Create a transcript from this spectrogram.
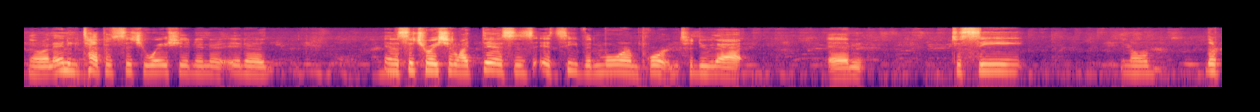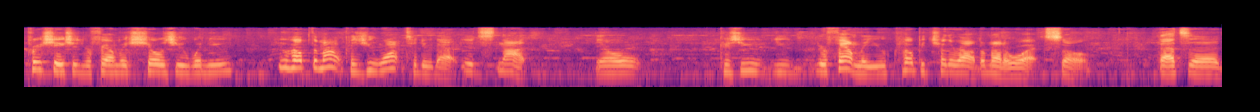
You know in any type of situation in a in a in a situation like this is it's even more important to do that. And to see, you know, the appreciation your family shows you when you you help them out because you want to do that. It's not, you know, because you you your family you help each other out no matter what. So that's a,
